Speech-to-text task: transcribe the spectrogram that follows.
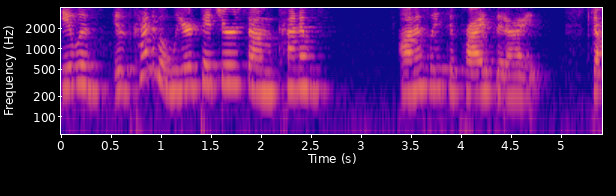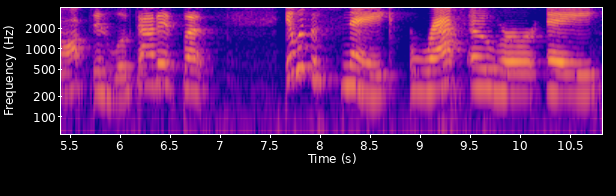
it was it was kind of a weird picture, so I'm kind of honestly surprised that I stopped and looked at it, but it was a snake wrapped over a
